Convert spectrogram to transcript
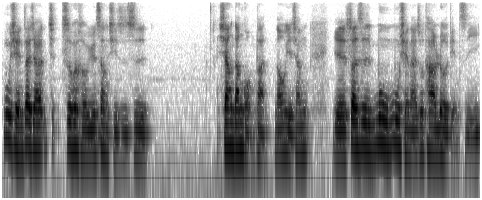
目前在家智慧合约上其实是相当广泛，然后也相。也算是目目前来说它的热点之一，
